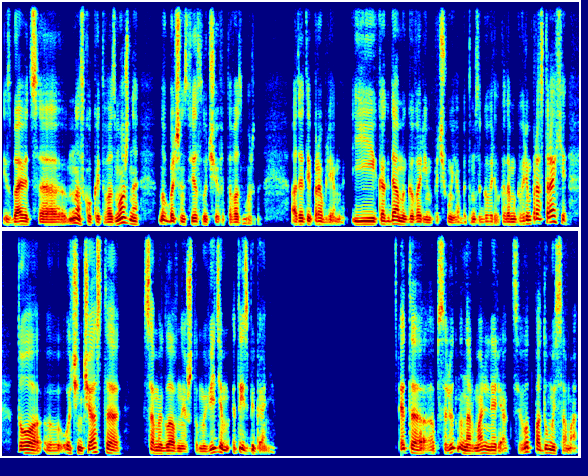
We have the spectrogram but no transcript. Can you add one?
избавиться, насколько это возможно, но в большинстве случаев это возможно, от этой проблемы. И когда мы говорим, почему я об этом заговорил, когда мы говорим про страхи, то э, очень часто самое главное, что мы видим, это избегание. Это абсолютно нормальная реакция. Вот подумай сама.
